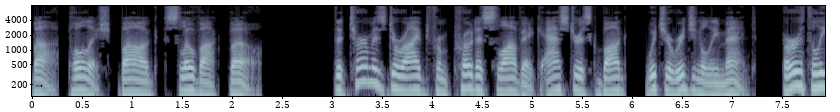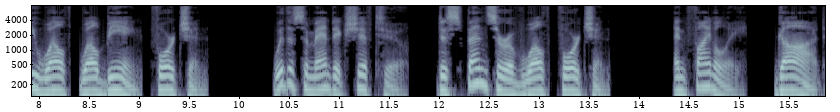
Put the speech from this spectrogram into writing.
Ba, Polish, Bog, Slovak, Bo. The term is derived from Proto-Slavic bog, which originally meant, "...earthly wealth, well-being, fortune", with a semantic shift to, "...dispenser of wealth, fortune", and finally, "...God".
